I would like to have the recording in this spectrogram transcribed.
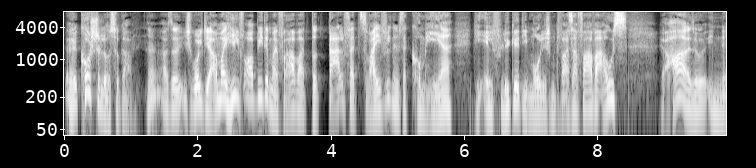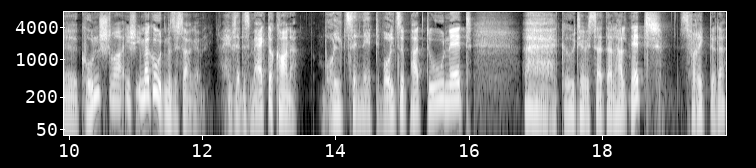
äh, kostenlos sogar. Ne? Also ich wollte ja auch mal Hilfe anbieten. Meine Frau war total verzweifelt. Und ich gesagt, komm her, die elf Lücke, die mole ich mit Wasserfarbe aus. Ja, also in äh, Kunst war ich immer gut, muss ich sagen. Ich habe gesagt, das merkt doch keiner. Wollte sie nicht, wollte sie partout nicht. Ah, gut, habe ich gesagt, dann halt nicht. ist verrückt, oder?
